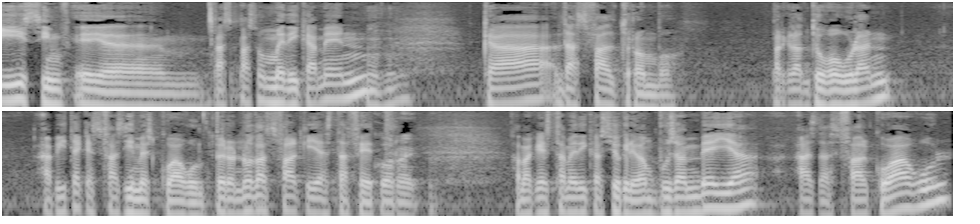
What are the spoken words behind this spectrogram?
i eh, es passa un medicament uh -huh. que desfà el trombo, perquè l'anticoagulant evita que es faci més coàgul, però no desfà el que ja està fet. Correcte. Amb aquesta medicació que li van posar amb ella, es desfà el coàgul,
